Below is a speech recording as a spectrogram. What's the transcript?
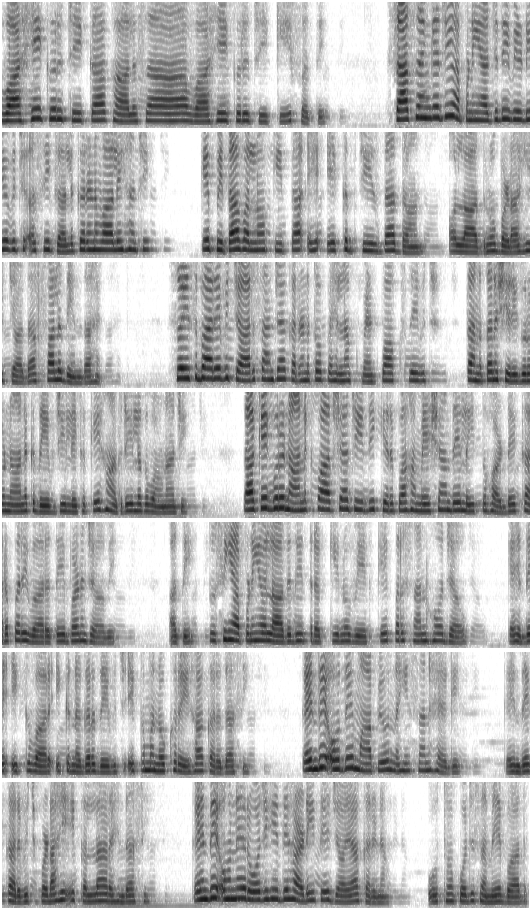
ਵਾਹਿਗੁਰੂ ਜੀ ਕਾ ਖਾਲਸਾ, ਵਾਹਿਗੁਰੂ ਜੀ ਕੀ ਫਤਿਹ। ਸਾਧ ਸੰਗਤ ਜੀ, ਆਪਣੀ ਅੱਜ ਦੀ ਵੀਡੀਓ ਵਿੱਚ ਅਸੀਂ ਗੱਲ ਕਰਨ ਵਾਲੇ ਹਾਂ ਜੀ ਕਿ ਪਿਤਾ ਵੱਲੋਂ ਕੀਤਾ ਇਹ ਇੱਕ ਚੀਜ਼ ਦਾ ਦਾਨ ਔਲਾਦ ਨੂੰ ਬੜਾ ਹੀ ਜ਼ਿਆਦਾ ਫਲ ਦਿੰਦਾ ਹੈ। ਸੋ ਇਸ ਬਾਰੇ ਵਿਚਾਰ ਸਾਂਝਾ ਕਰਨ ਤੋਂ ਪਹਿਲਾਂ ਕਮੈਂਟ ਬਾਕਸ ਦੇ ਵਿੱਚ ਧੰਨ ਧੰਨ ਸ੍ਰੀ ਗੁਰੂ ਨਾਨਕ ਦੇਵ ਜੀ ਲਿਖ ਕੇ ਹਾਜ਼ਰੀ ਲਗਵਾਉਣਾ ਜੀ। ਤਾਂ ਕਿ ਗੁਰੂ ਨਾਨਕ ਪਾਤਸ਼ਾਹ ਜੀ ਦੀ ਕਿਰਪਾ ਹਮੇਸ਼ਾ ਦੇ ਲਈ ਤੁਹਾਡੇ ਘਰ ਪਰਿਵਾਰ ਤੇ ਬਣ ਜਾਵੇ। ਅਤੇ ਤੁਸੀਂ ਆਪਣੀ ਔਲਾਦ ਦੀ ਤਰੱਕੀ ਨੂੰ ਵੇਖ ਕੇ ਪ੍ਰਸੰਨ ਹੋ ਜਾਓ। ਕਹਿੰਦੇ, ਇੱਕ ਵਾਰ ਇੱਕ ਨਗਰ ਦੇ ਵਿੱਚ ਇੱਕ ਮਨੁੱਖ ਰਿਹਾ ਕਰਦਾ ਸੀ। ਕਹਿੰਦੇ, ਉਹਦੇ ਮਾਪਿਓ ਨਹੀਂ ਸਨ ਹੈਗੇ। ਕਹਿੰਦੇ, ਘਰ ਵਿੱਚ ਬੜਾ ਹੀ ਇਕੱਲਾ ਰਹਿੰਦਾ ਸੀ। ਕਹਿੰਦੇ, ਉਹਨੇ ਰੋਜ਼ ਹੀ ਦਿਹਾੜੀ ਤੇ ਜਾਇਆ ਕਰਨਾ। ਉਥੋਂ ਕੁਝ ਸਮੇਂ ਬਾਅਦ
